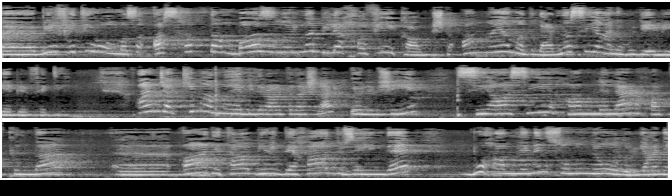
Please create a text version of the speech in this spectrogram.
Ee, bir fetih olması ashabtan bazılarına bile hafi kalmıştı. Anlayamadılar. Nasıl yani Hudeybiye bir fetih? Ancak kim anlayabilir arkadaşlar böyle bir şeyi? Siyasi hamleler hakkında adeta bir deha düzeyinde bu hamlenin sonu ne olur? Yani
